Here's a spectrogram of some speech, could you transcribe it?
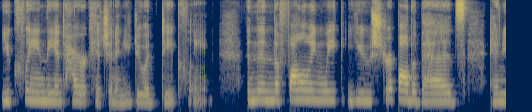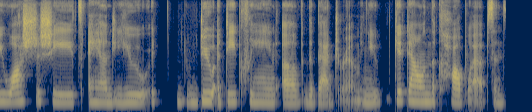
you clean the entire kitchen and you do a deep clean. And then the following week, you strip all the beds and you wash the sheets and you do a deep clean of the bedroom and you get down the cobwebs and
